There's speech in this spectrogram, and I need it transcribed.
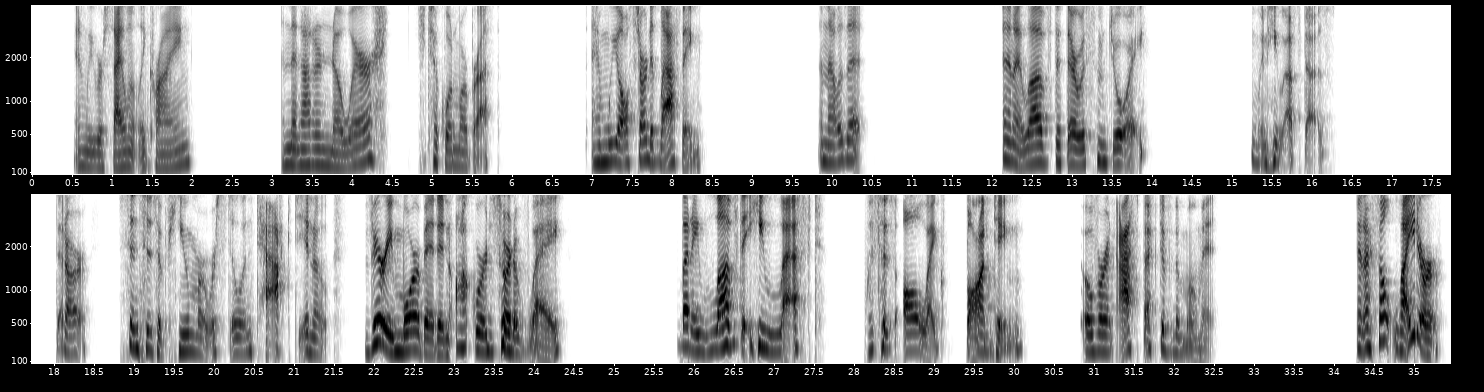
and we were silently crying. And then out of nowhere, he took one more breath. And we all started laughing. And that was it. And I love that there was some joy when he left us. That our senses of humor were still intact in a very morbid and awkward sort of way. But I love that he left with us all like bonding over an aspect of the moment. And I felt lighter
